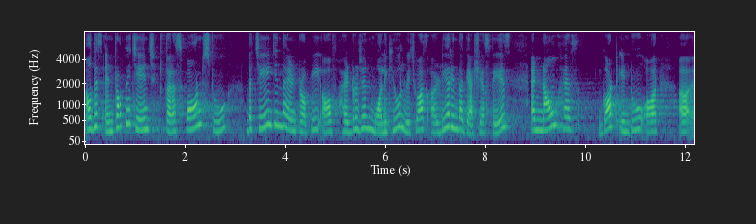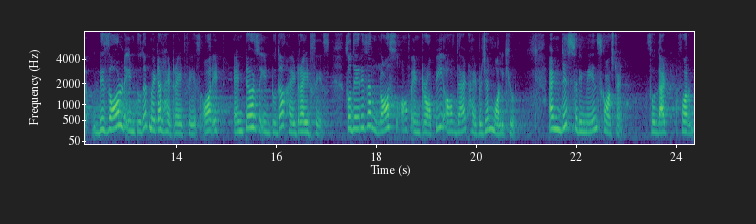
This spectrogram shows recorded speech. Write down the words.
Now this entropy change corresponds to the change in the entropy of hydrogen molecule which was earlier in the gaseous phase and now has got into or uh, dissolved into the metal hydride phase or it enters into the hydride phase. So, there is a loss of entropy of that hydrogen molecule and this remains constant. So, that for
